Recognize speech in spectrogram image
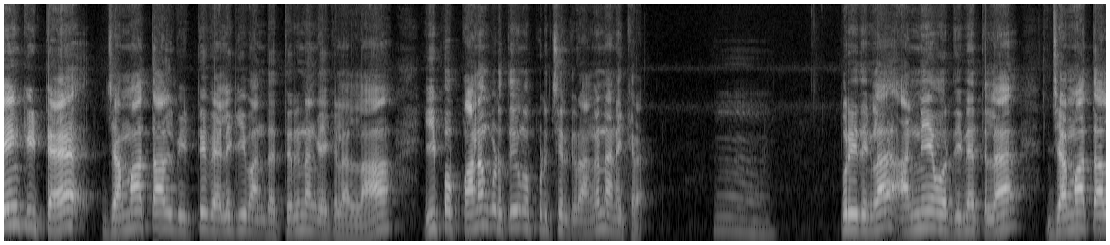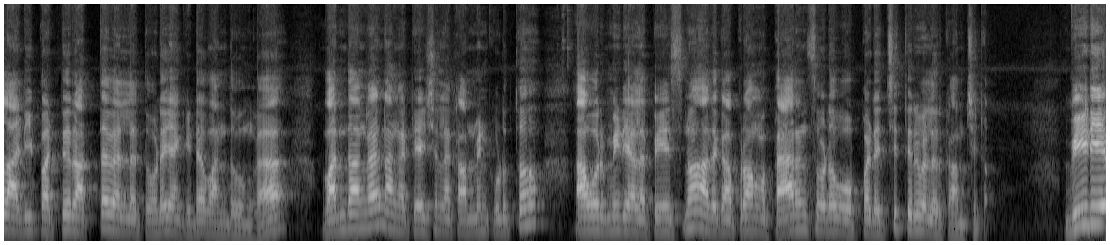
என்கிட்ட ஜமாத்தால் விட்டு விலகி வந்த திருநங்கைகள் எல்லாம் இப்போ பணம் கொடுத்து இவங்க பிடிச்சிருக்கிறாங்கன்னு நினைக்கிறேன். புரியுதுங்களா? அன்னைய ஒரு தினத்தில் ஜமாத்தால் அடிபட்டு ரத்த வெள்ளத்தோடு என்கிட்ட வந்தவங்க. வந்தாங்க நாங்கள் ஸ்டேஷனில் கம்ப்ளைண்ட் கொடுத்தோம். ஒரு மீடியாவில் பேசினோம். அதுக்கப்புறம் அவங்க பேரண்ட்ஸோட ஒப்படைச்சு திருவள்ளூர் காமிச்சிட்டோம். வீடியே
